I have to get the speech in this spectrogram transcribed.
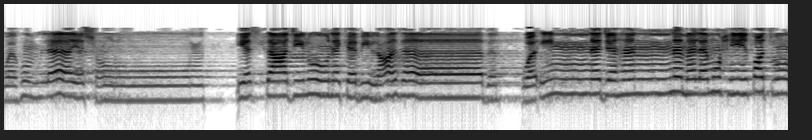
وهم لا يشعرون. يستعجلونك بالعذاب وإن جهنم لمحيطة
